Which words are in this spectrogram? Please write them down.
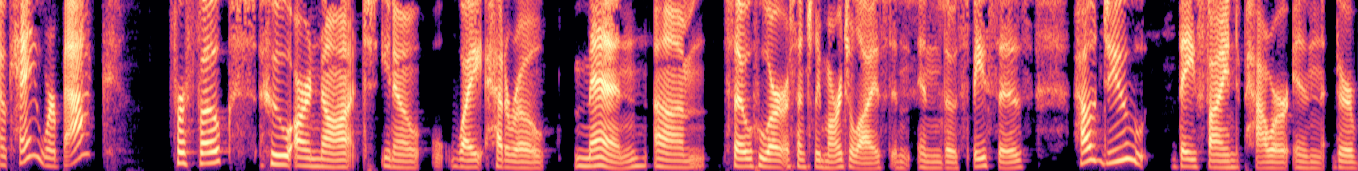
Okay, we're back. For folks who are not, you know, white hetero men, um, so who are essentially marginalized in, in those spaces, how do they find power in their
